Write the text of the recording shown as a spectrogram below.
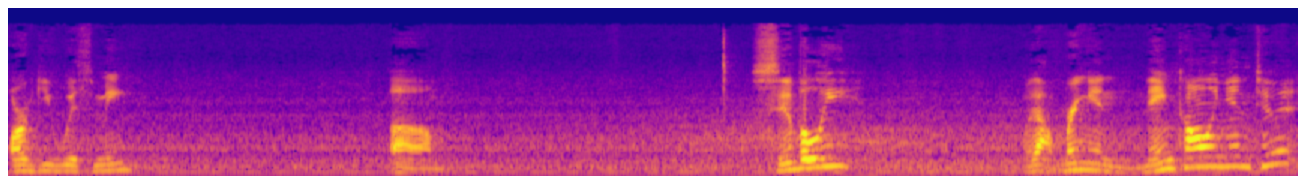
argue with me um, civilly without bringing name calling into it,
